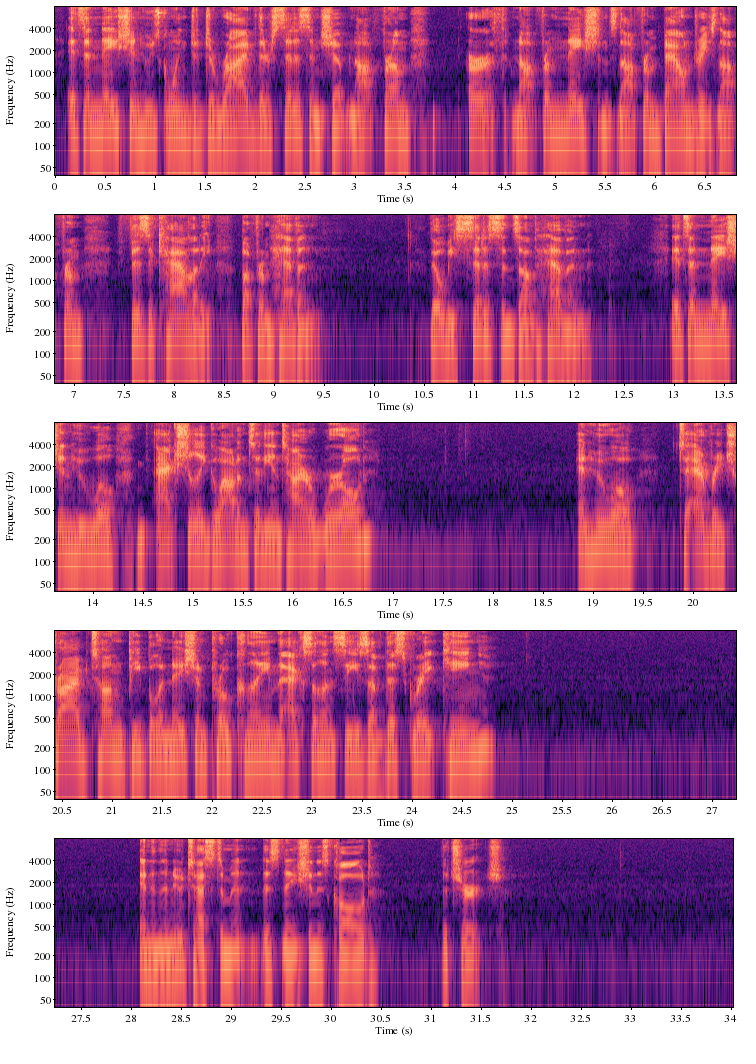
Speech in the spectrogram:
It's a nation who's going to derive their citizenship not from earth, not from nations, not from boundaries, not from physicality, but from heaven. They will be citizens of heaven. It's a nation who will actually go out into the entire world and who will, to every tribe, tongue, people, and nation, proclaim the excellencies of this great king. And in the New Testament, this nation is called the church.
